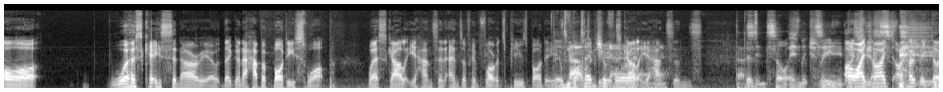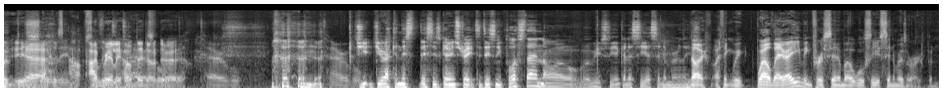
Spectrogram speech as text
or worst case scenario, they're going to have a body swap where Scarlett Johansson ends up in Florence Pugh's body. There's and No, potential for Scarlett it. Johansson's. That's There's- insulting. To- Oh, I, I, I hope they don't do Yeah. it. I I really hope they don't do it. it. Terrible. Hmm. Terrible. Do you, do you reckon this this is going straight to Disney Plus then, or are we going to see a cinema release? No, I think we. Well, they're aiming for a cinema. We'll see if cinemas are open.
